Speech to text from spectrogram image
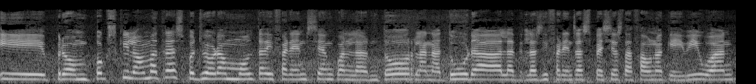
i, però en pocs quilòmetres pots veure molta diferència en quant a l'entorn, la natura, la, les diferents espècies de fauna que hi viuen.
